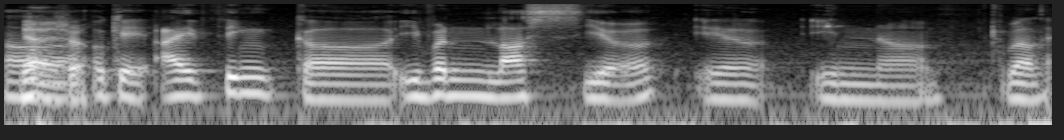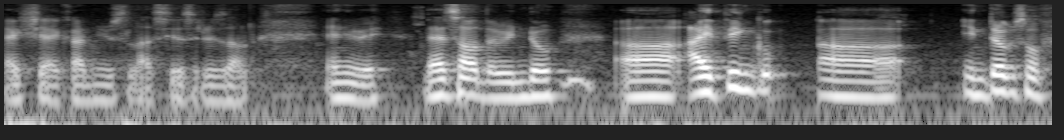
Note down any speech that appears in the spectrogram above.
Uh, Yeah, sure. Okay, I think uh, even last year uh, in uh, well, actually I can't use last year's result. Anyway, that's out the window. Uh, I think uh, in terms of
